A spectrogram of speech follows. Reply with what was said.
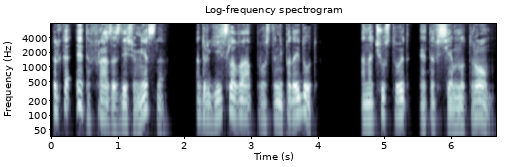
Только эта фраза здесь уместна, а другие слова просто не подойдут. Она чувствует это всем нутром.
